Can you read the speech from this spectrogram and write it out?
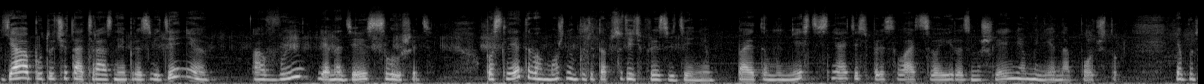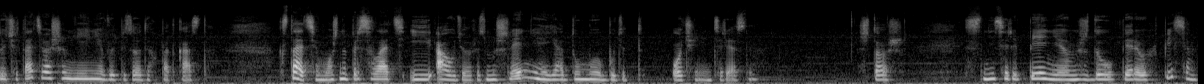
Я буду читать разные произведения, а вы, я надеюсь, слушать. После этого можно будет обсудить произведение, поэтому не стесняйтесь присылать свои размышления мне на почту. Я буду читать ваше мнение в эпизодах подкаста. Кстати, можно присылать и аудиоразмышления, я думаю, будет очень интересно. Что ж, с нетерпением жду первых писем.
